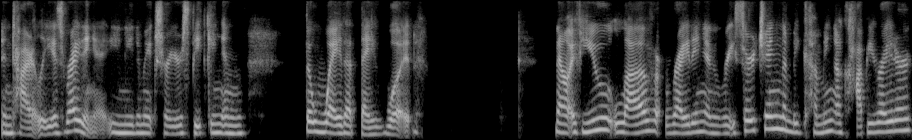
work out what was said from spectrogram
entirely is writing it. You need to make sure you're speaking in the way that they would. Now, if you love writing and researching, then becoming a copywriter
